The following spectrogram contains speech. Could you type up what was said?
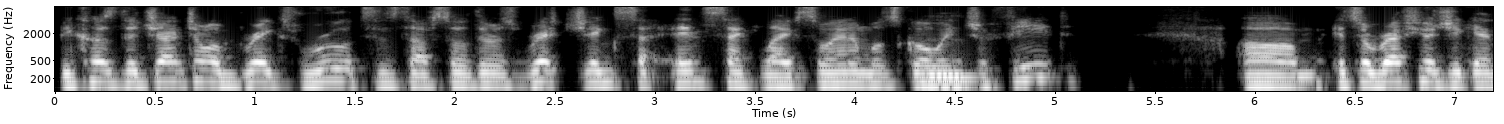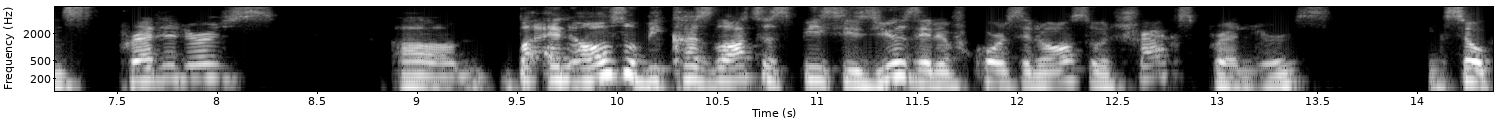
because the giant animal breaks roots and stuff. So there's rich insect life. So animals go mm. in to feed. Um, it's a refuge against predators. Um, but and also because lots of species use it, of course, it also attracts predators. So,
